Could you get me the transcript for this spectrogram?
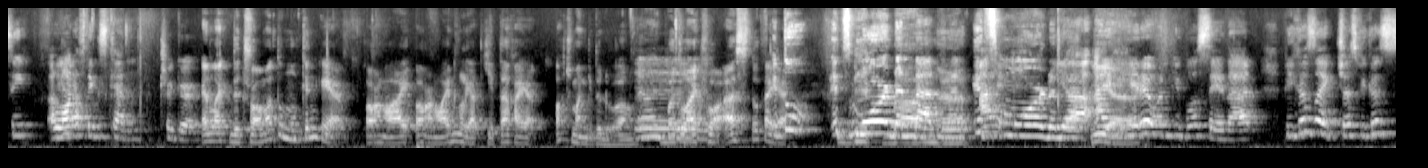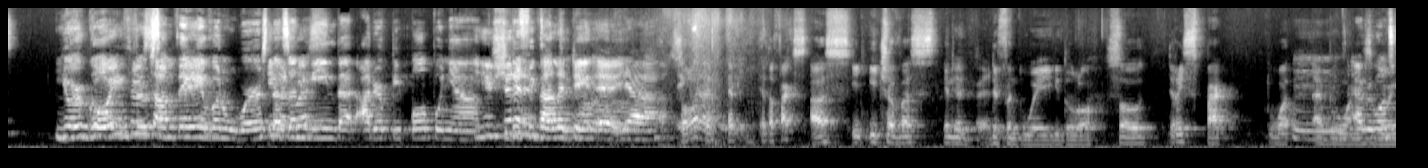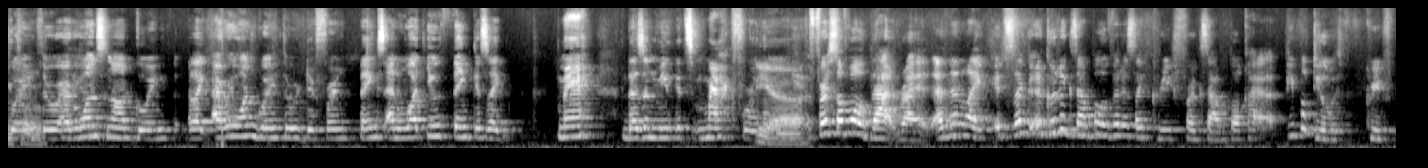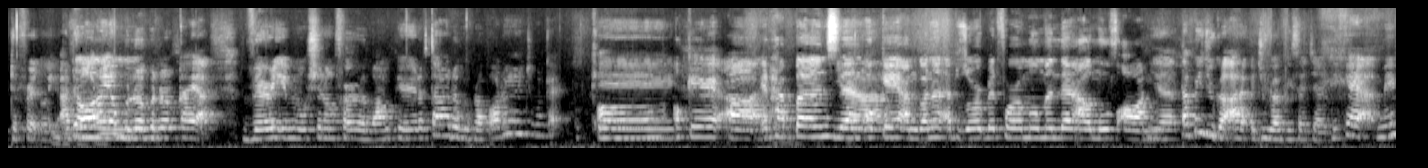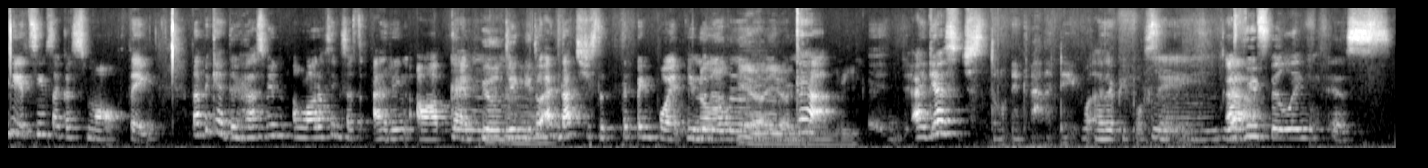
see a lot of things can trigger And like the trauma tuh mungkin kayak orang lain orang lain ngelihat kita kayak oh cuman gitu doang. Hmm. But like for us tuh kayak itu it's more than that banget. man it's I- more than yeah that I Yeah. hate it when people say that because like just because you're going through something even worse even doesn't worse, mean that other people punya you shouldn't validate it yeah So it, exactly. it, it affects us, e- each of us in a Different. different way gitu loh. So respect what everyone is Mm, everyone's going, going, through. Everyone's not going like everyone's going through different things, and what you think is like meh doesn't mean it's meh for them. Yeah. First of all, that right, and then like it's like a good example of it is like grief, for example. Kayak people deal with grief differently. Ada Mm. orang yang benar-benar kayak very emotional for a long period of time. Ada beberapa orang yang cuma kayak okay, Oh, okay. Uh, it happens. Then okay, I'm gonna absorb it for a moment. Then I'll move on. Ya, tapi juga juga bisa jadi kayak maybe it seems like a small thing. Tapi kayak there has been a lot of things that's adding up, kayak Mm. building gitu, and that's just the tipping point, you know. Benar-benar. Yeah, yeah, Kayak, agree, agree. I guess just don't invalidate what other people say. Mm, Yeah. Every feeling is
